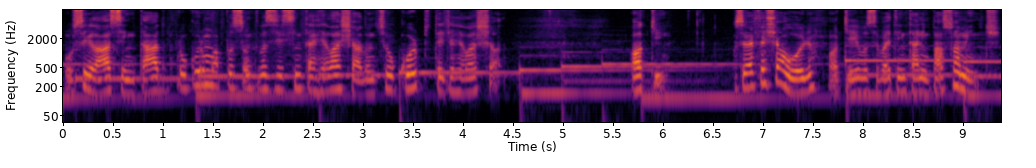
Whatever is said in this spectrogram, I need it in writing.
ou sei lá, sentado. Procure uma posição que você sinta relaxado, onde seu corpo esteja relaxado. Ok. Você vai fechar o olho, ok? Você vai tentar limpar sua mente.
